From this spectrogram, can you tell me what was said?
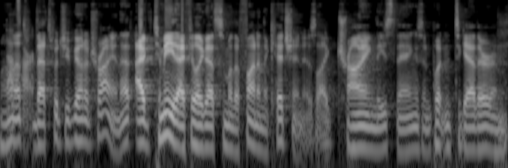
Well, That's that's hard. that's, what you've got to try, and that I to me, I feel like that's some of the fun in the kitchen is like trying these things and putting it together. And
